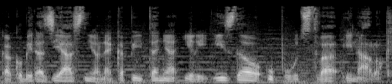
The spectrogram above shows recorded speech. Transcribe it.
kako bi razjasnio neka pitanja ili izdao uputstva i naloge.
